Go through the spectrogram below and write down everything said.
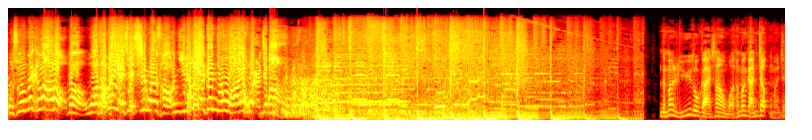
我说那可拉倒吧，我他妈也去吃块草，你他妈也跟牛玩一会儿去吧。他妈驴都敢上，我他妈敢整吗？这。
